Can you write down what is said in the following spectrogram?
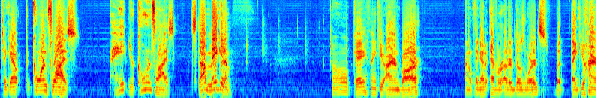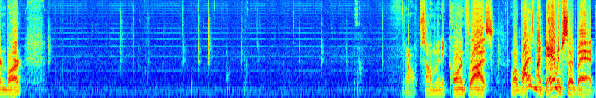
Take out the corn flies. I hate your corn flies. Stop making them. Okay, thank you, Iron Bar. I don't think I've ever uttered those words, but thank you, Iron Bar. No, so many corn flies. Well, why is my damage so bad?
